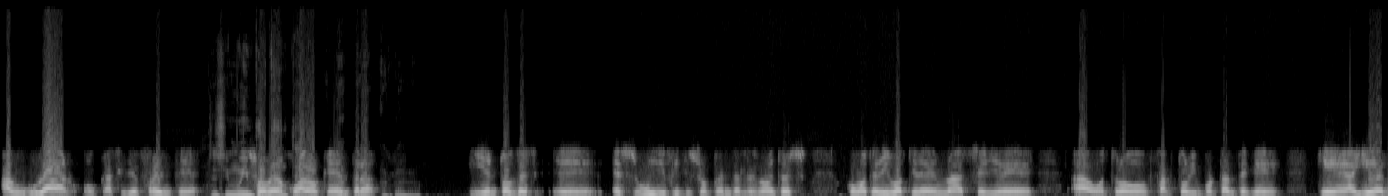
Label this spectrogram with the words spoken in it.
angular o casi de frente sobre el jugador que entra y entonces eh, es muy difícil sorprenderles, ¿no? Entonces, como te digo, tienen una serie a otro factor importante que, que ayer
